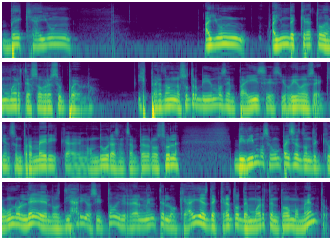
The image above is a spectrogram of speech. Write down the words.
ve que hay un, hay, un, hay un decreto de muerte sobre su pueblo, y perdón, nosotros vivimos en países, yo vivo aquí en Centroamérica, en Honduras, en San Pedro Sula, vivimos en un país donde que uno lee los diarios y todo, y realmente lo que hay es decretos de muerte en todo momento.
